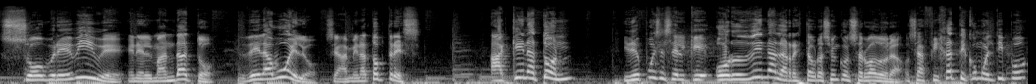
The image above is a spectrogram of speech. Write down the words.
sobrevive en el mandato del abuelo, o sea, Amenhotep III, Akenatón y después es el que ordena la restauración conservadora. O sea, fíjate cómo el tipo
